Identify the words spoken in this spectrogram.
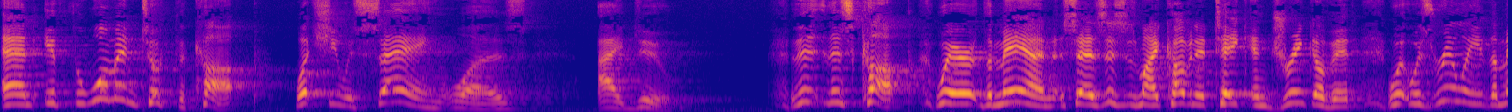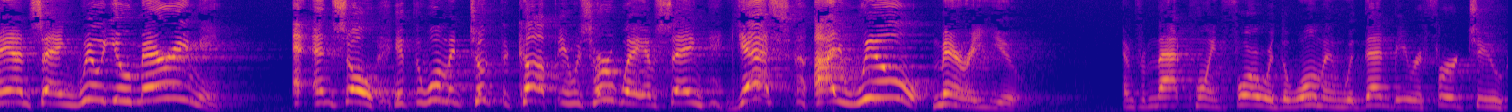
And if the woman took the cup, what she was saying was, I do. This cup, where the man says, This is my covenant, take and drink of it, was really the man saying, Will you marry me? And so, if the woman took the cup, it was her way of saying, Yes, I will marry you. And from that point forward, the woman would then be referred to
